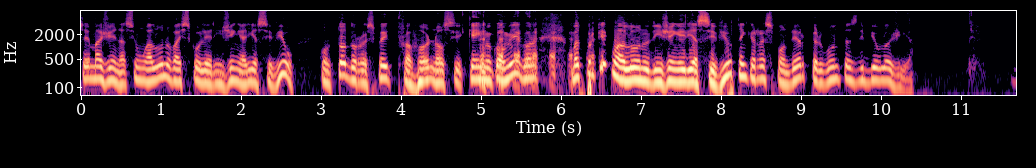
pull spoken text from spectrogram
Você imagina, se um aluno vai escolher engenharia civil, com todo o respeito, por favor, não se queimem comigo, né? mas por que, que um aluno de engenharia civil tem que responder perguntas de biologia?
